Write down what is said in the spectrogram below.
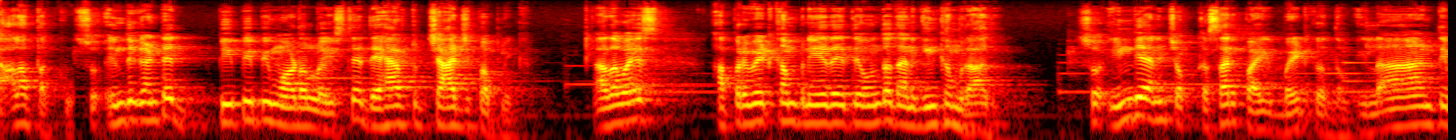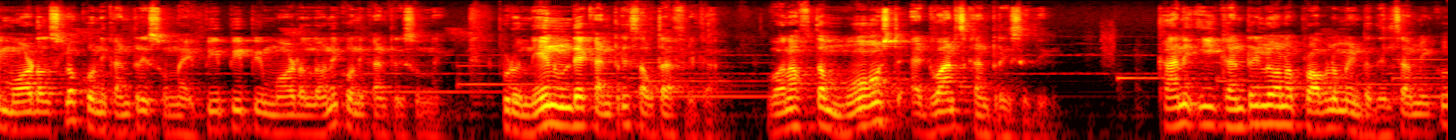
చాలా తక్కువ. సో ఎందుకంటే పీపీపీ మోడల్లో ఇస్తే they have to charge public otherwise ఆ ప్రైవేట్ కంపెనీ ఏదైతే ఉందో దానికి ఇన్కమ్ రాదు. సో ఇండియా నుంచి ఒక్కసారి పై బయటకు వద్దాం ఇలాంటి మోడల్స్లో కొన్ని కంట్రీస్ ఉన్నాయి. పీపీపీ మోడల్లోనే కొన్ని కంట్రీస్ ఉన్నాయి. ఇప్పుడు నేను ఉండే country south Africa. One of the most advance countries ఇది. కానీ ఈ కంట్రీలో ఉన్న ప్రాబ్లం ఏంటో తెలుసా మీకు?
